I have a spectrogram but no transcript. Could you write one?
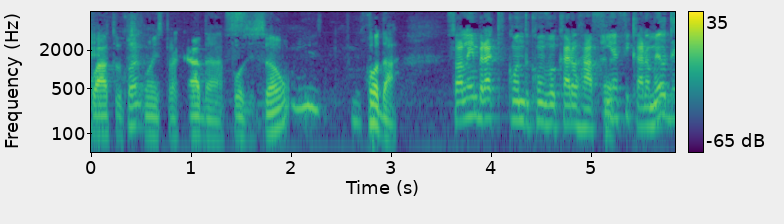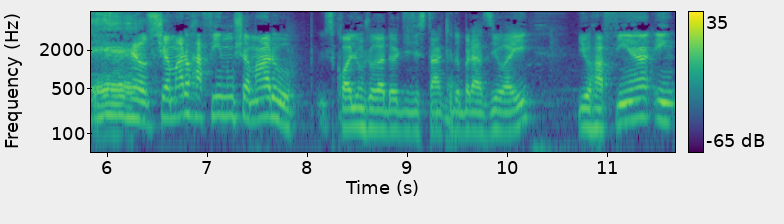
quatro quando... opções para cada posição e rodar. Só lembrar que quando convocaram o Rafinha, é. ficaram, meu Deus, chamaram o Rafinha, não chamaram. Escolhe um jogador de destaque é. do Brasil aí. E o Rafinha, em,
